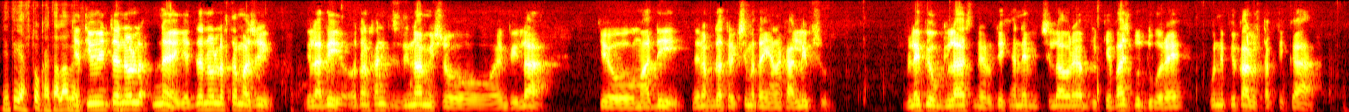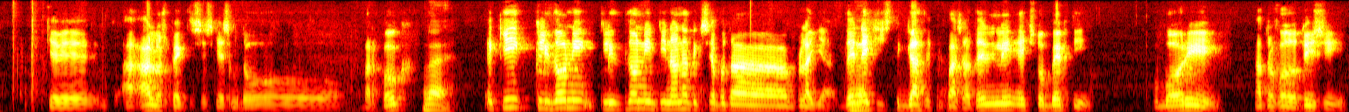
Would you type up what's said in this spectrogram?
γιατί αυτό καταλάβετε; Γιατί ήταν, όλα, ναι, γιατί ήταν όλα αυτά μαζί. Δηλαδή, όταν χάνει τις δυνάμεις ο Εμβιλά και ο Μαντί, δεν έχουν τα τρεξίματα για να καλύψουν. Βλέπει ο Γκλάσνερ ότι έχει ανέβει ψηλά ο Ρέαμπτζο και βάζει τον Τουρέ, που είναι πιο καλός τακτικά και άλλος παίκτης σε σχέση με τον Μπαρκόκ. Ναι. εκεί κλειδώνει, κλειδώνει την ανάπτυξη από τα πλάγια. Δεν Ναι. έχεις την κάθε την πάσα. Δεν έχεις τον παίκτη που μπορεί να τροφοδοτήσει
